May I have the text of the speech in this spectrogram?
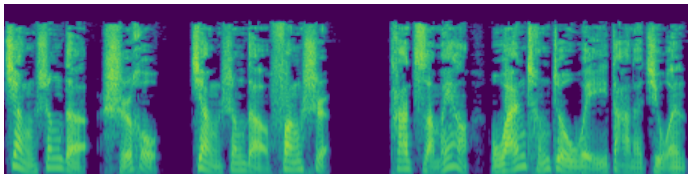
降生的时候、降生的方式，他怎么样完成这伟大的救恩？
